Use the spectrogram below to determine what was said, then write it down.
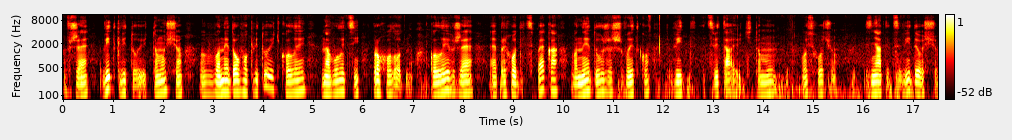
вже відквітують, тому що вони довго квітують, коли на вулиці прохолодно. Коли вже е, приходить спека, вони дуже швидко відцвітають. Тому ось хочу зняти це відео, щоб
